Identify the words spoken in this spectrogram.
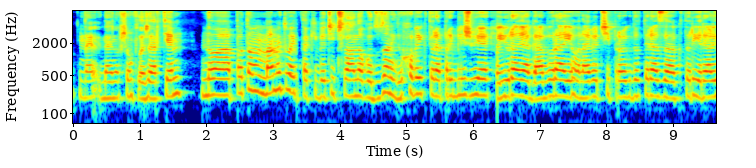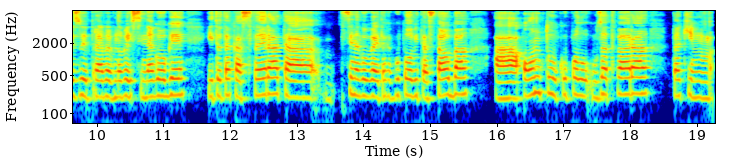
v najnovšom fležarte. No a potom máme tu aj taký väčší článok od Zuzany Duchovej, ktorá približuje Juraja Gábora, jeho najväčší projekt doteraz, ktorý realizuje práve v Novej synagóge. Je to taká sféra, tá synagóga je taká kupolovitá stavba a on tú kupolu uzatvára takým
